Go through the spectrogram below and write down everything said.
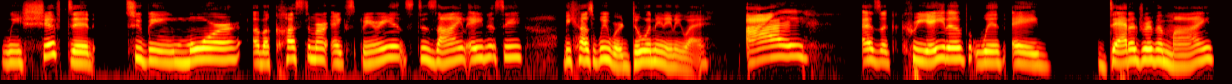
we shifted to being more of a customer experience design agency because we were doing it anyway. I, as a creative with a data driven mind,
